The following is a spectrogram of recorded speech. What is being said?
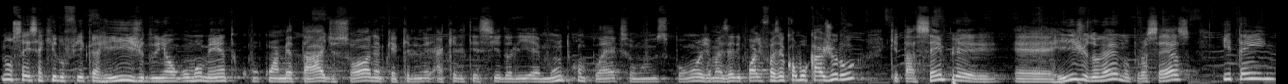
Não sei se aquilo fica rígido em algum momento com, com, a metade só, né? Porque aquele, aquele tecido ali é muito complexo, é uma esponja, mas ele pode fazer como o cajuru, que está sempre é, rígido, né, no processo. E tem,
